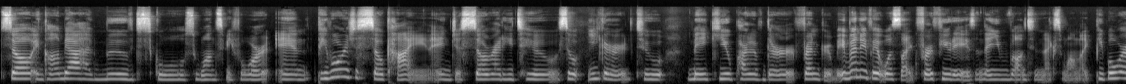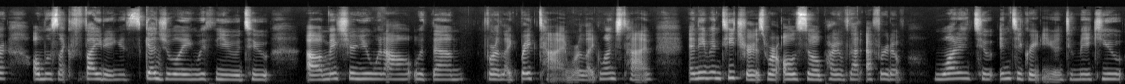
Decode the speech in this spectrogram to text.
So in Colombia, I had moved schools once before, and people were just so kind and just so ready to, so eager to make you part of their friend group, even if it was like for a few days and then you move on to the next one. Like people were almost like fighting and scheduling with you to uh, make sure you went out with them for like break time or like lunchtime. And even teachers were also part of that effort of wanting to integrate you and to make you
